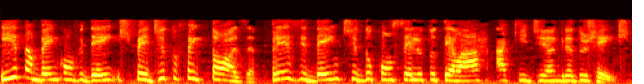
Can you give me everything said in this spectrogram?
e também convidei Expedito Feitosa, presidente do Conselho Tutelar aqui de Angra dos Reis,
